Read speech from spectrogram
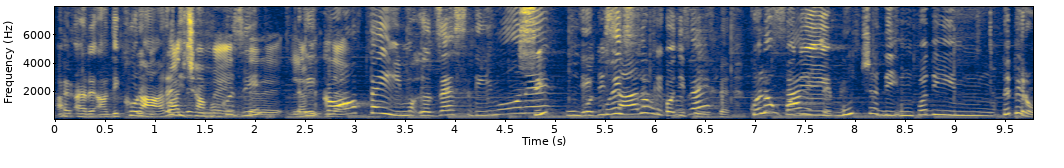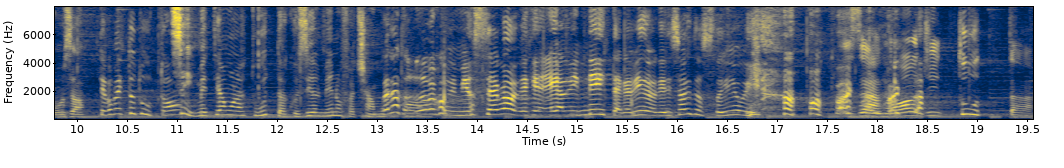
a, a- a decorare, diciamo così. la- ricotta, il limo- lo zest di limone, Sì, un po' e di questo sale, un che po' di pepe. Quello è un po' Sale e di buccia di un po' di mm, pepe rosa. Te lo metto tutto? Sì, mettiamola tutta, così almeno facciamo Guardate un po'. loro come mi osservano perché è la vendetta, capito? Perché di solito sto io fare Esatto, oggi tutta.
